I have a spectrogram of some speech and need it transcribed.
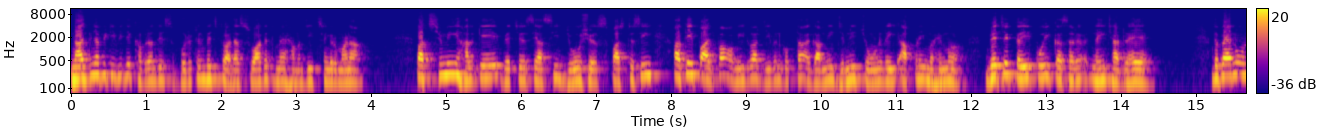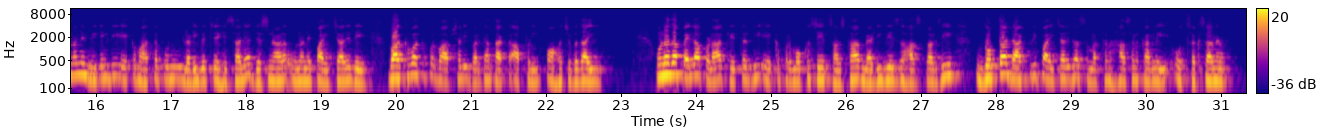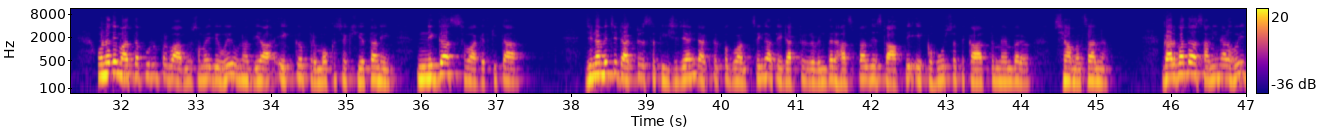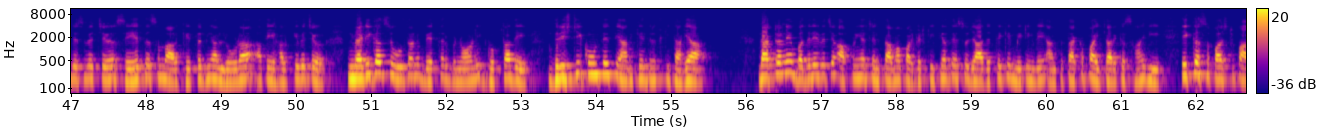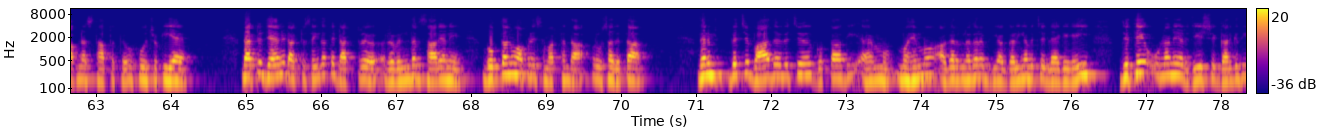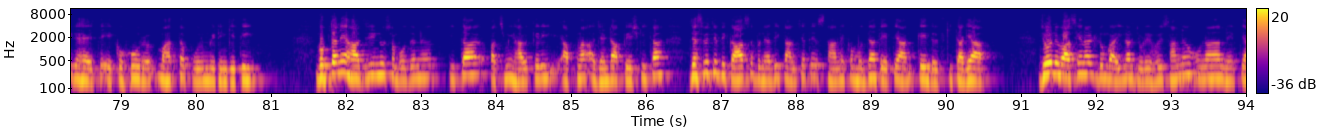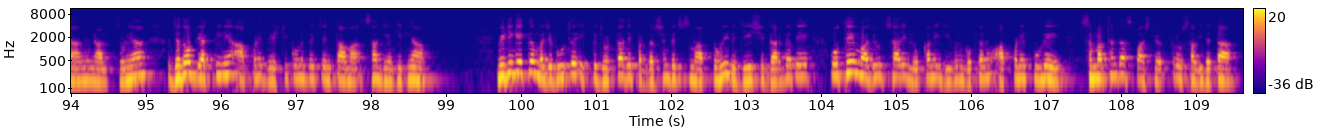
ਨਾਜ Punjabi TV ਦੇ ਖਬਰਾਂ ਦੇ ਇਸ ਬੁਲੇਟਿਨ ਵਿੱਚ ਤੁਹਾਡਾ ਸਵਾਗਤ, ਮੈਂ ਹਮਨਜੀਤ ਸਿੰਘ ਰੁਮਾਣਾ। ਪੱਛਮੀ ਹਲਕੇ ਵਿੱਚ ਸਿਆਸੀ ਜੋਸ਼ ਸਪਸ਼ਟ ਸੀ ਅਤੇ ਭਾਜਪਾ ਉਮੀਦਵਾਰ ਜੀਵਨ ਗੁਪਤਾ ਆਗਾਮੀ ਜਿਮਨੀ ਚੋਣ ਲਈ ਆਪਣੀ ਮੁਹਿੰਮ ਵਿੱਚ ਕਈ, ਕੋਈ ਕਸਰ ਨਹੀਂ ਛੱਡ ਰਹੇ। ਹੈ ਦੁਪਹਿਰ ਨੂੰ ਉਹਨਾਂ ਨੇ ਮੀਟਿੰਗ ਦੀ ਇੱਕ ਮਹੱਤਵਪੂਰਨ ਲੜੀ ਵਿੱਚ ਹਿੱਸਾ ਲਿਆ, ਜਿਸ ਨਾਲ ਉਹਨਾਂ ਨੇ ਭਾਈਚਾਰੇ ਦੇ ਵੱਖ-ਵੱਖ ਪ੍ਰਭਾਵਸ਼ਾਲੀ ਵਰਗਾਂ ਤੱਕ ਆਪਣੀ ਪਹੁੰਚ ਵਧਾਈ। ਉਹਨਾਂ ਦਾ ਪਹਿਲਾ ਪੜਾਅ ਖੇਤਰ ਦੀ ਇੱਕ ਪ੍ਰਮੁੱਖ ਸਿਹਤ ਸੰਸਥਾ ਮੈਡੀਵੇਜ਼ ਹਸਪਤਾਲ ਸੀ। ਗੁਪਤਾ ਡਾਕਟਰੀ ਭਾਈਚਾਰੇ ਦਾ ਸਮਰਥਨ ਹਾਸਲ ਕਰਨ ਲਈ ਉਤਸੁਕ ਸਨ। ਉਹਨਾਂ ਦੇ ਮਹੱਤਵਪੂਰਨ ਪ੍ਰਭਾਵ ਨੂੰ ਸਮਝਦੇ ਹੋਏ ਉਹਨਾਂ ਦੀ ਇੱਕ ਪ੍ਰਮੁੱਖ ਸ਼ਖਸੀਅਤਾਂ ਨੇ ਨਿੱਘਾ ਸਵਾਗਤ ਕੀਤਾ। ਜਿਨ੍ਹਾਂ ਵਿੱਚ ਡਾਕਟਰ ਸਤੀਸ਼ ਜੈਨ, ਡਾਕਟਰ ਭਗਵੰਤ ਸਿੰਘ ਅਤੇ ਡਾਕਟਰ ਰਵਿੰਦਰ ਹਸਪਤਾਲ ਦੇ ਸਟਾਫ ਦੇ ਇੱਕ ਹੋਰ ਸਤਿਕਾਰਤ ਮੈਂਬਰ ਸ਼ਾਮਲ ਸਨ। ਗੱਲਬਾਤ ਆਸਾਨੀ ਨਾਲ ਹੋਈ, ਜਿਸ ਵਿੱਚ ਸਿਹਤ ਸੰਭਾਲ ਖੇਤਰ ਦੀਆਂ ਲੋੜਾਂ ਅਤੇ ਹਲਕੇ ਵਿੱਚ ਮੈਡੀਕਲ ਸਹੂਲਤਾਂ ਨੂੰ ਬਿਹਤਰ ਬਣਾਉਣ ਲਈ ਗੁਪਤਾ ਦੇ ਦ੍ਰਿਸ਼ਟੀਕੋਣ ਤੇ ਧਿਆਨ ਕੇਂਦਰਿਤ ਕੀਤਾ ਗਿਆ। ਡਾਕਟਰਾਂ ਨੇ ਬਦਲੇ ਵਿੱਚ ਆਪਣੀਆਂ ਚਿੰਤਾਵਾਂ ਪ੍ਰਗਟ ਕੀਤੀਆਂ ਤੇ ਸੁਝਾਅ ਦਿੱਤੇ ਕਿ ਮੀਟਿੰਗ ਦੇ ਅੰਤ ਤੱਕ ਭਾਈਚਾਰਕ ਸਾਂਝ ਦੀ ਇੱਕ ਸਪਸ਼ਟ ਭਾਵਨਾ ਸਥਾਪਿਤ ਹੋ ਚੁੱਕੀ ਹੈ। ਡਾਕਟਰ ਜੈਨ, ਡਾਕਟਰ ਸਿੰਘ ਅਤੇ ਡਾਕਟਰ ਰਵਿੰਦਰ ਸਾਰਿਆਂ ਨੇ ਗੁਪਤਾ ਨੂੰ ਆਪਣੇ ਸਮਰਥਨ ਦਾ ਭਰੋਸਾ ਦਿੱਤਾ। ਦਿਨ ਵਿੱਚ ਬਾਅਦ ਵਿੱਚ ਗੁਪਤਾ ਦੀ ਅਹਿਮ ਮੁਹਿੰਮ ਅਗਰ ਨਗਰ ਦੀਆਂ ਗਲੀਆਂ ਵਿੱਚ ਲੈ ਕੇ ਗਈ, ਜਿੱਥੇ ਉਹਨਾਂ ਨੇ ਰਜੇਸ਼ ਗਰਗ ਦੀ ਰਿਹਾਇਸ਼ ਤੇ ਇੱਕ ਹੋਰ ਮਹੱਤਵਪੂਰਨ ਮੀਟਿੰਗ ਕੀਤੀ। ਗੁਪਤਾ ਨੇ ਹਾਜ਼ਰੀ ਨੂੰ ਸੰਬੋਧਨ ਕੀਤਾ, ਪੱਛਮੀ ਹਲਕੇ ਲਈ ਆਪਣਾ ਏਜੰਡਾ ਪੇਸ਼ ਕੀਤਾ, ਜਿਸ ਵਿੱਚ ਵਿਕਾਸ ਬੁਨਿਆਦੀ ਢਾਂਚੇ ਤੇ ਸਥਾਨਕ ਮੁੱਦਿਆਂ ਤੇ ਧਿਆਨ ਕੇਂਦਰਿਤ ਕੀਤਾ ਗਿਆ। ਜੋ ਨਿਵਾਸੀਆਂ ਨਾਲ ਡੂੰਘਾਈ ਨਾਲ ਜੁੜੇ ਹੋਏ ਸਨ, ਉਹਨਾਂ ਨੇ ਧਿਆਨ ਨਾਲ ਸੁਣਿਆ, ਜਦੋਂ ਵਿਅਕਤੀ ਨੇ ਆਪਣੇ ਦ੍ਰਿਸ਼ਟੀਕੋਣ ਤੇ ਚਿੰਤਾਵਾਂ ਸਾਂਝੀਆਂ ਕੀਤੀਆਂ। ਮੀਟਿੰਗ ਇੱਕ ਮਜ਼ਬੂਤ ਇਕਜੁੱਟਤਾ ਦੇ ਪ੍ਰਦਰਸ਼ਨ ਵਿੱਚ ਸਮਾਪਤ ਹੋਈ। ਰਜੇਸ਼ ਗਰਗ ਅਤੇ ਉੱਥੇ ਮੌਜੂਦ ਸਾਰੇ ਲੋਕਾਂ ਨੇ ਜੀਵਨ ਗੁਪਤਾ ਨੂੰ ਆਪਣੇ ਪੂਰੇ ਸਮਰਥਨ ਦਾ ਸਪਸ਼ਟ ਭਰੋਸਾ ਵੀ ਦਿੱਤਾ।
